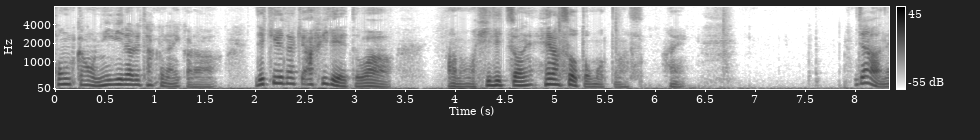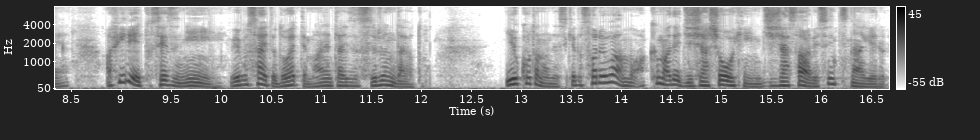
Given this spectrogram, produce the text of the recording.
根幹を握られたくないから、できるだけアフィリエイトは、あの、比率をね、減らそうと思ってます。はい。じゃあね、アフィリエイトせずに、ウェブサイトどうやってマネタイズするんだよということなんですけど、それはもうあくまで自社商品、自社サービスにつなげる。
